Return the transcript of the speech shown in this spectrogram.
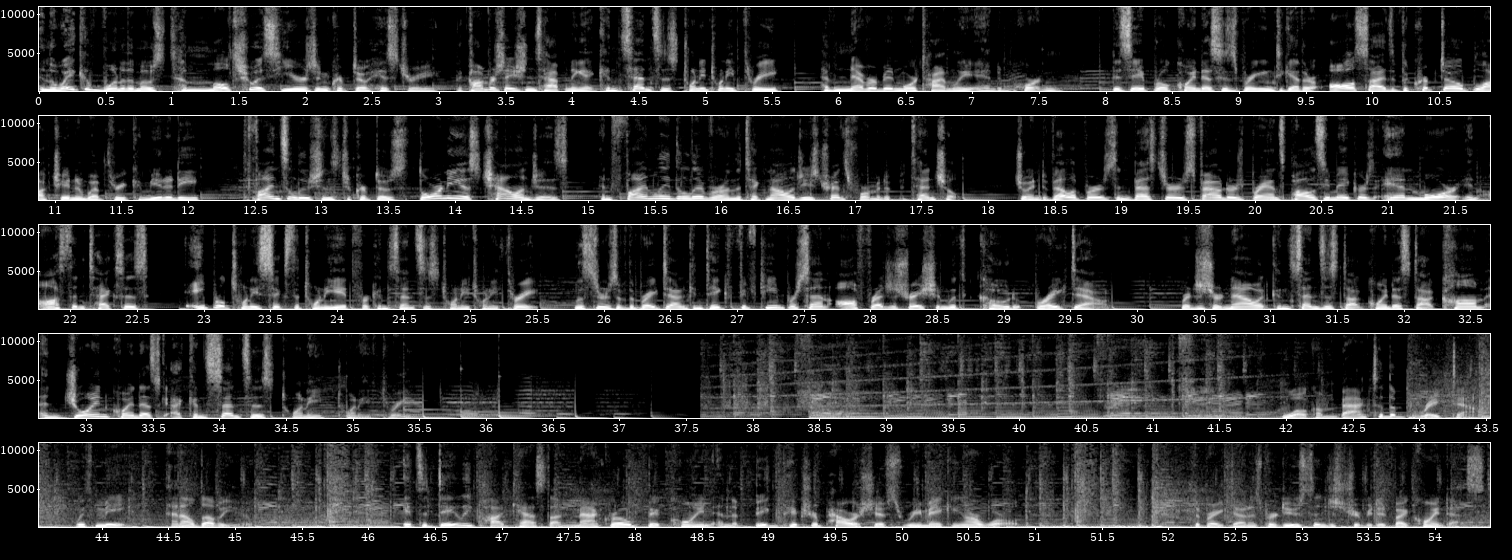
In the wake of one of the most tumultuous years in crypto history, the conversations happening at Consensus 2023 have never been more timely and important. This April, Coindesk is bringing together all sides of the crypto, blockchain, and Web3 community to find solutions to crypto's thorniest challenges and finally deliver on the technology's transformative potential. Join developers, investors, founders, brands, policymakers, and more in Austin, Texas, April 26th to 28th for Consensus 2023. Listeners of The Breakdown can take 15% off registration with code BREAKDOWN. Register now at consensus.coindesk.com and join Coindesk at Consensus 2023. Welcome back to The Breakdown with me, NLW. It's a daily podcast on macro, Bitcoin, and the big picture power shifts remaking our world. The Breakdown is produced and distributed by Coindesk.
